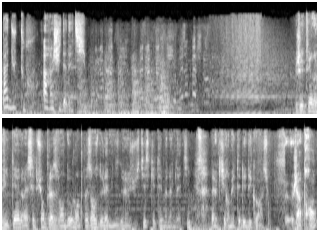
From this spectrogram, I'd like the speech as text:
pas du tout à Rachida Dati. Été invité à une réception place Vendôme en présence de la ministre de la Justice, qui était Madame Dati, euh, qui remettait des décorations. Euh, J'apprends,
